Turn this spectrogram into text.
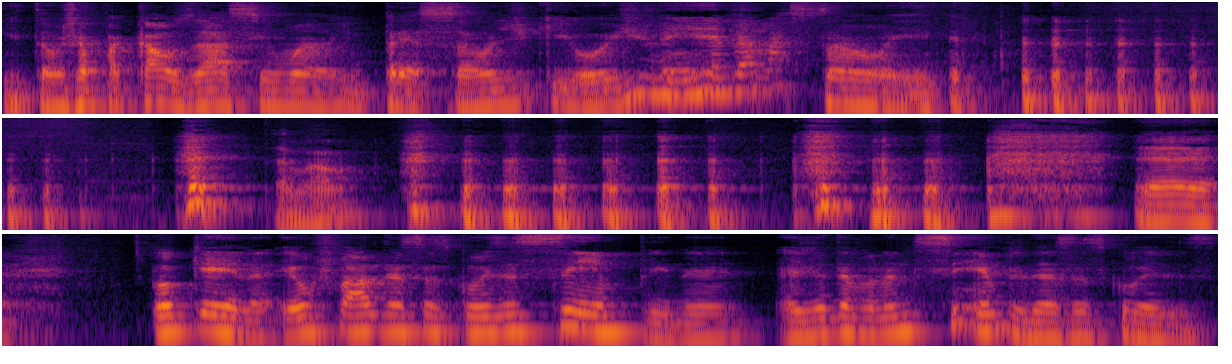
Então, já para causar assim, uma impressão de que hoje vem revelação aí. tá bom? é, ok, eu falo dessas coisas sempre, né? A gente tá falando sempre dessas coisas.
